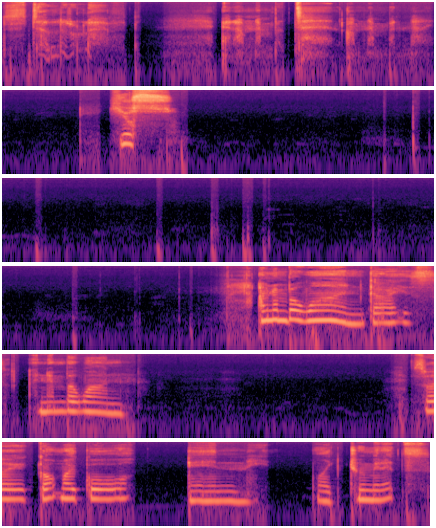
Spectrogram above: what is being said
Still a little left. And I'm number 10. I'm number 9. Yes! I'm number one, guys. I'm number one. So I got my goal in like two minutes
